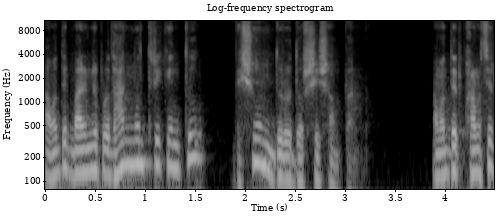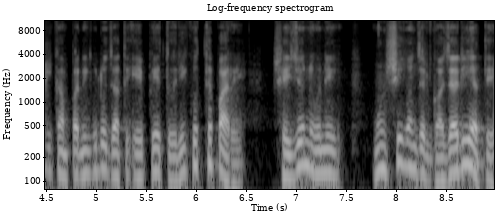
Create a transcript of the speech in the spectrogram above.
আমাদের মাননীয় প্রধানমন্ত্রী কিন্তু ভীষণ দূরদর্শী সম্পন্ন। আমাদের ফার্মাসিউটিক্যাল কোম্পানিগুলো যাতে এপিআই তৈরি করতে পারে সেই জন্য উনি মুন্সীগঞ্জের গজারিয়াতে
